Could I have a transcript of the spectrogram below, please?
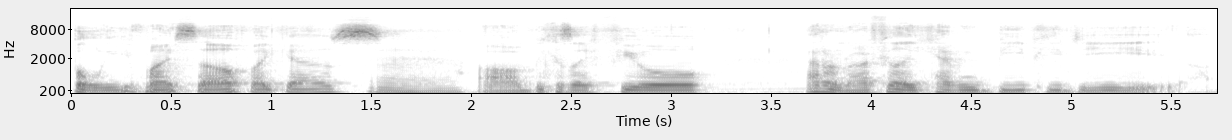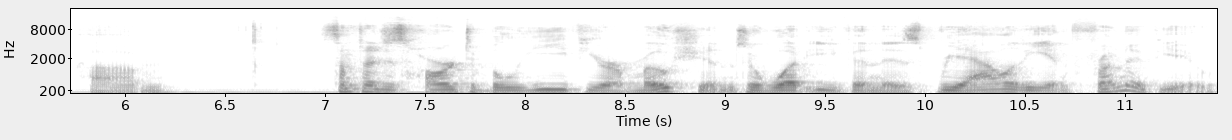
believe myself, I guess, um, because I feel, I don't know, I feel like having BPD. Um, sometimes it's hard to believe your emotions or what even is reality in front of you.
